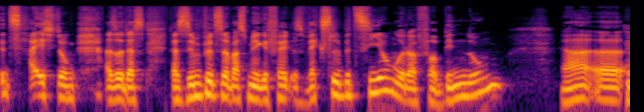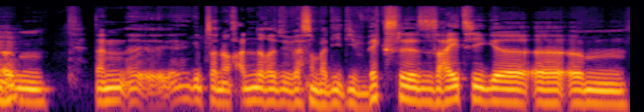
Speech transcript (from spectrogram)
Bezeichnung. Also das, das Simpelste, was mir gefällt, ist Wechselbeziehung oder Verbindung. Ja, äh, Mhm. ähm, dann äh, gibt's da noch andere, wie was nochmal, die, die wechselseitige, äh, ähm, äh,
